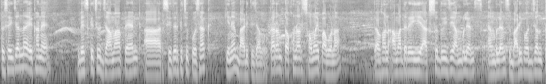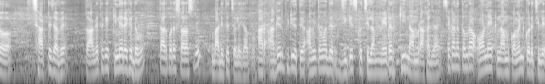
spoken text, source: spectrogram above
তো সেই জন্য এখানে বেশ কিছু জামা প্যান্ট আর শীতের কিছু পোশাক কিনে বাড়িতে যাব, কারণ তখন আর সময় পাবো না। তখন আমাদের এই একশো দুই যে অ্যাম্বুলেন্স অ্যাম্বুলেন্স বাড়ি পর্যন্ত ছাড়তে যাবে, তো আগে থেকে কিনে রেখে দেবো। তারপরে সরাসরি বাড়িতে চলে যাব। আর আগের ভিডিওতে আমি তোমাদের জিজ্ঞেস করছিলাম, মেয়েটার কি নাম রাখা যায়? সেখানে তোমরা অনেক নাম কমেন্ট করেছিলে।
